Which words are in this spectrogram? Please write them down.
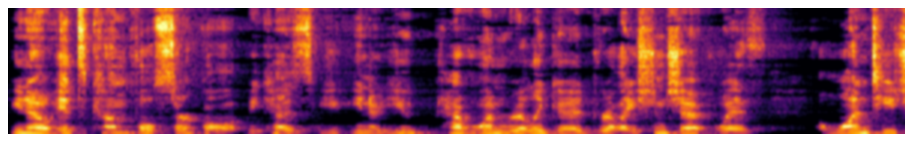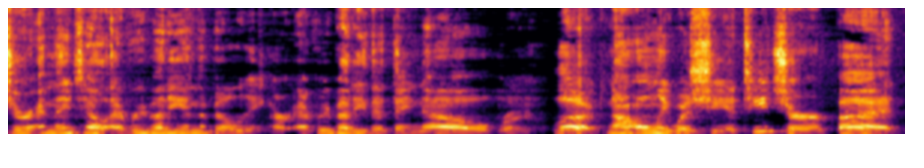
you know it's come full circle because you you know you have one really good relationship with one teacher, and they tell everybody in the building or everybody that they know, right, look, not only was she a teacher, but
